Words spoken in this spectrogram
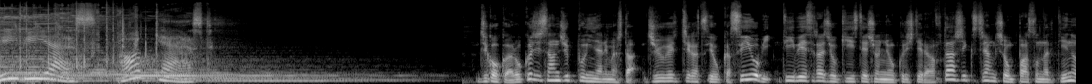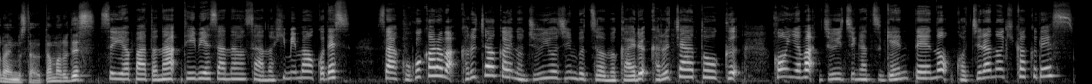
TBS Podcast 時刻は6時30分になりました。11月4日水曜日 TBS ラジオキーステーションにお送りしているアフターシックスジャンクションパーソナリティのライムスター歌丸です。水曜パートナー TBS アナウンサーの日々真央子です。さあここからはカルチャー界の重要人物を迎えるカルチャートーク。今夜は11月限定のこちらの企画です。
